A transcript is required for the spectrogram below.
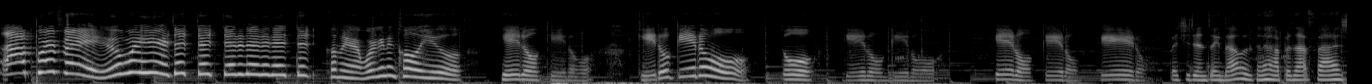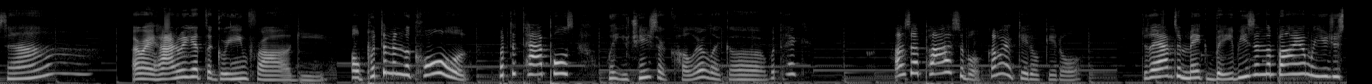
Ah, perfect! Over here! Come here, we're gonna call you Gero Gero. Gero Gero. Do Gero Gero. Gero Gero Gero. Bet you didn't think that was gonna happen that fast, huh? Alright, how do we get the green froggy? Oh, put them in the cold! Put the tadpoles... Wait, you changed their color? Like, uh, what the heck? How's that possible? Come here, Gero Gero. Do they have to make babies in the biome, or you just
